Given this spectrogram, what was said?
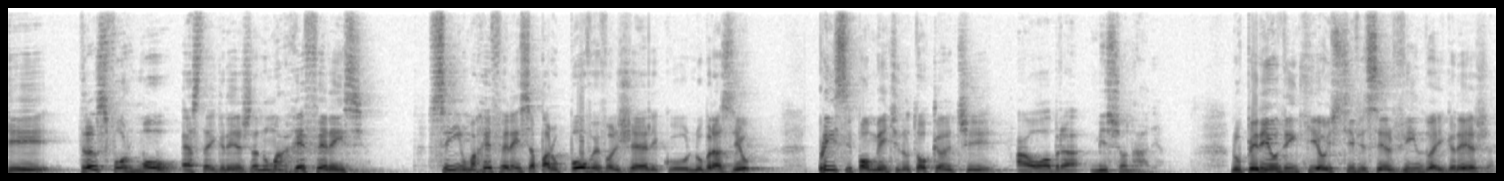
que transformou esta igreja numa referência. Sim, uma referência para o povo evangélico no Brasil, principalmente no tocante à obra missionária. No período em que eu estive servindo a igreja,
